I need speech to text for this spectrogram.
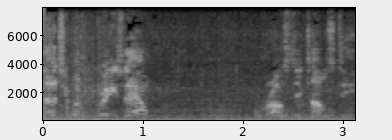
Thirty-one degrees now. Rusty toasty.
